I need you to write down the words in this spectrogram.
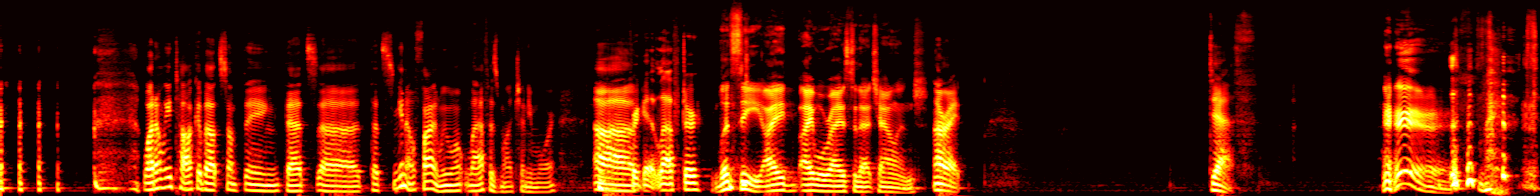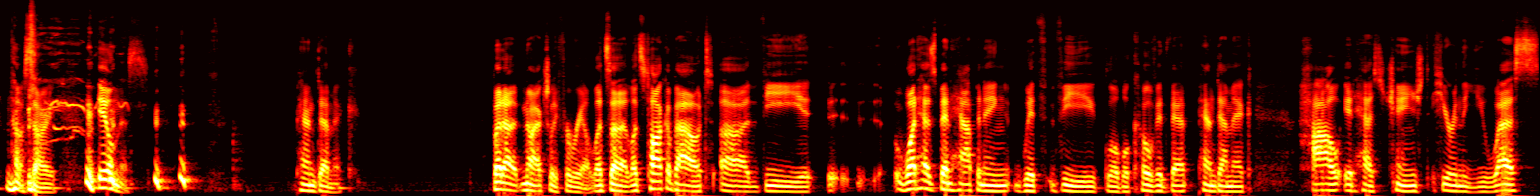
why don't we talk about something that's uh, that's you know fine? We won't laugh as much anymore. Uh, Forget laughter. Let's see. I I will rise to that challenge. all right. Death. No, sorry. Illness. Pandemic. But uh, no, actually, for real. Let's uh, let's talk about uh, the uh, what has been happening with the global COVID va- pandemic, how it has changed here in the U.S.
